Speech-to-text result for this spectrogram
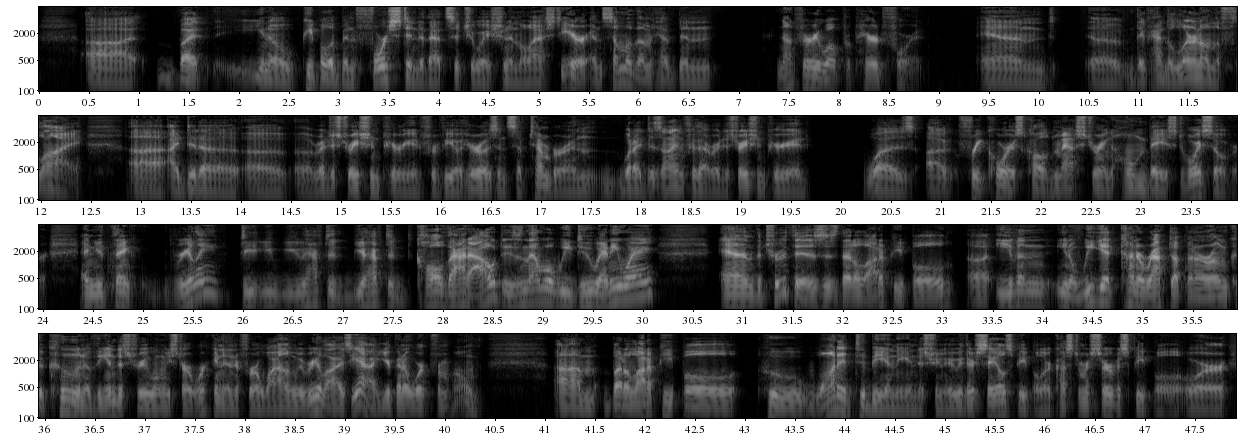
Uh, but you know, people have been forced into that situation in the last year, and some of them have been not very well prepared for it and uh, they've had to learn on the fly. Uh, I did a, a, a, registration period for VO Heroes in September, and what I designed for that registration period was a free course called Mastering Home-Based Voiceover. And you'd think, really, do you you have to you have to call that out? Isn't that what we do anyway? And the truth is, is that a lot of people, uh, even you know, we get kind of wrapped up in our own cocoon of the industry when we start working in it for a while, and we realize, yeah, you're going to work from home. Um, but a lot of people who wanted to be in the industry, maybe they're salespeople or customer service people or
